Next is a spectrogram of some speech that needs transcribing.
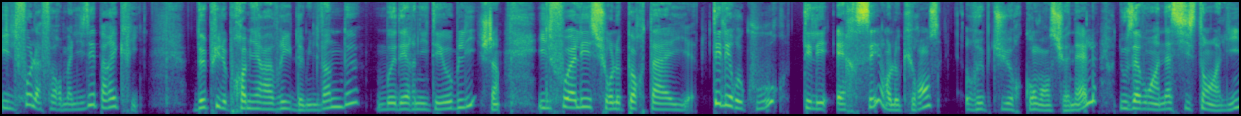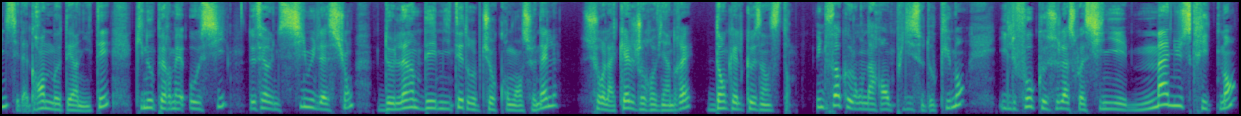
il faut la formaliser par écrit. Depuis le 1er avril 2022, modernité oblige, il faut aller sur le portail télérecours, télé-RC en l'occurrence, rupture conventionnelle. Nous avons un assistant en ligne, c'est la grande modernité, qui nous permet aussi de faire une simulation de l'indemnité de rupture conventionnelle sur laquelle je reviendrai dans quelques instants. Une fois que l'on a rempli ce document, il faut que cela soit signé manuscritement,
